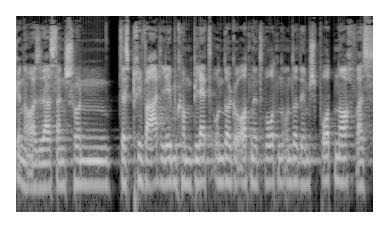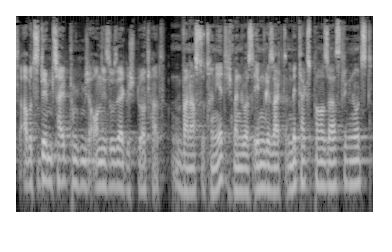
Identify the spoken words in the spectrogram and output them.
genau, also da ist dann schon das Privatleben komplett untergeordnet worden unter dem Sport noch, was aber zu dem Zeitpunkt mich auch nicht so sehr gestört hat. Wann hast du trainiert? Ich meine, du hast eben gesagt, Mittagspause hast du genutzt.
